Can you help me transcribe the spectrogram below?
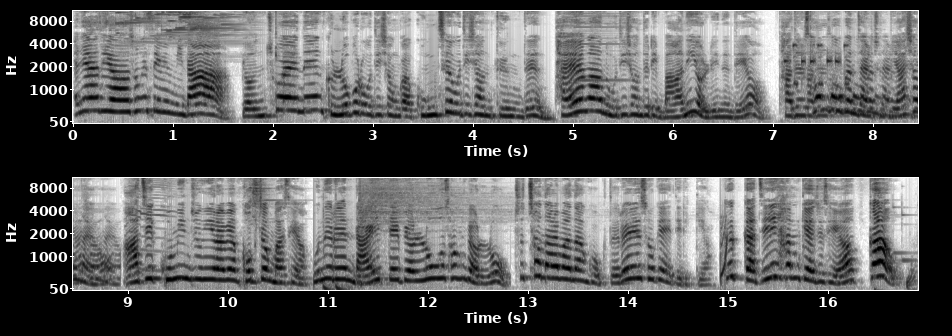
안녕하세요. 송희쌤입니다. 연초에는 글로벌 오디션과 공채 오디션 등등 다양한 오디션들이 많이 열리는데요. 다들 선곡은 잘 준비하셨나요? 아직 고민 중이라면 걱정 마세요. 오늘은 나이대별로 성별로 추천할 만한 곡들을 소개해드릴게요. 끝까지 함께 해주세요. 고!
